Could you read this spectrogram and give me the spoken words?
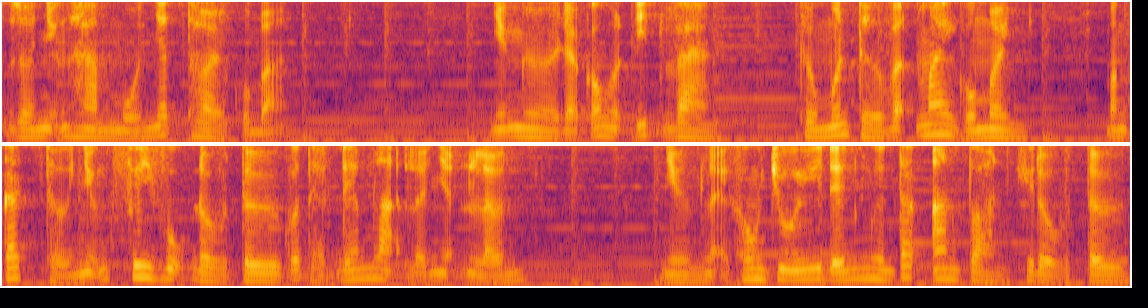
do những ham muốn nhất thời của bạn. Những người đã có một ít vàng thường muốn thử vận may của mình bằng cách thử những phi vụ đầu tư có thể đem lại lợi nhuận lớn, nhưng lại không chú ý đến nguyên tắc an toàn khi đầu tư.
